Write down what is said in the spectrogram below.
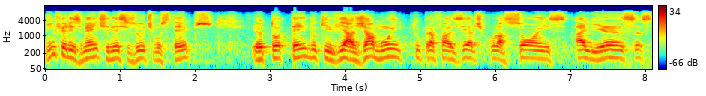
Infelizmente, nesses últimos tempos, eu estou tendo que viajar muito para fazer articulações, alianças,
